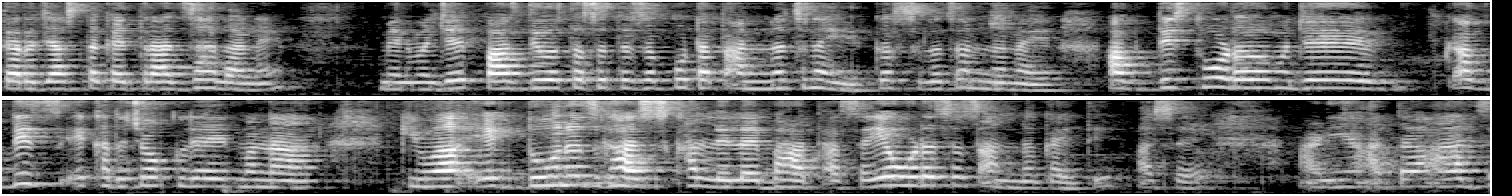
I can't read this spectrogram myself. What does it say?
त्याला जास्त काही त्रास झाला नाही. मेन म्हणजे पाच दिवस तसं त्याचं पोटात अन्नच नाही आहे कसलंच अन्न नाही आहे अगदीच थोडं म्हणजे अगदीच एखादं चॉकलेट म्हणा किंवा एक दोनच घास खाल्लेला आहे भात असं एवढंच अन्न काय ते असं आहे. आणि आता आज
